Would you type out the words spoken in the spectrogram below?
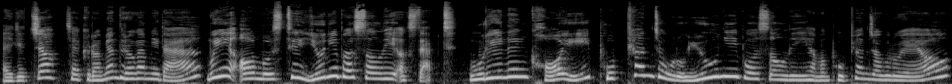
알겠죠? 자, 그러면 들어갑니다. We almost universally accept. 우리는 거의 보편적으로, universally 하면 보편적으로 해요.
